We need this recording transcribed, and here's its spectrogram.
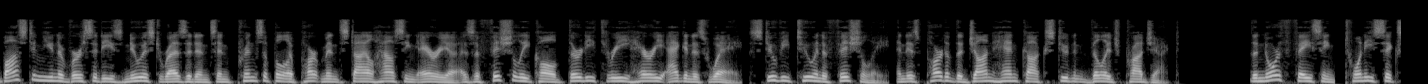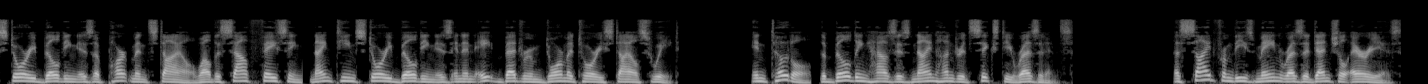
Boston University's newest residence and principal apartment-style housing area is officially called 33 Harry Agganis Way, StuVi 2 unofficially, and is part of the John Hancock Student Village project. The north-facing, 26-story building is apartment-style while the south-facing, 19-story building is in an eight-bedroom dormitory-style suite. In total, the building houses 960 residents. Aside from these main residential areas,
